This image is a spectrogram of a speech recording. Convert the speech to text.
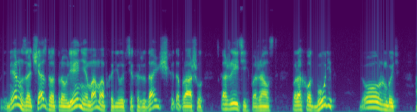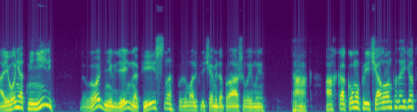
Примерно за час до отправления мама обходила всех ожидающих и допрашивала. «Скажите, пожалуйста, пароход будет?» «Должен быть. А его не отменили?» «Да вроде нигде не написано», — пожимали плечами допрашиваемые. «Так, а к какому причалу он подойдет?»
